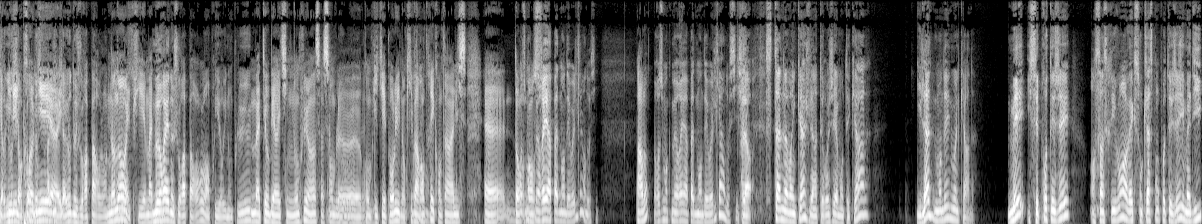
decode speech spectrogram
il est le premier. Euh, ne jouera pas Roland. Non, non, et puis Murray ne jouera pas Roland, a priori non plus. Matteo Berrettini non plus, hein, ça semble euh, compliqué pour lui. Donc il va rentrer, Quentin Alice. Euh, dans, Heureusement que Murray a pas demandé wildcard aussi. Pardon? Heureusement que Murray a pas demandé wildcard aussi. Alors, Stan Wawrinka, je l'ai interrogé à Monte Carlo. Il a demandé une wildcard. Mais il s'est protégé en s'inscrivant avec son classement protégé. Il m'a dit,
